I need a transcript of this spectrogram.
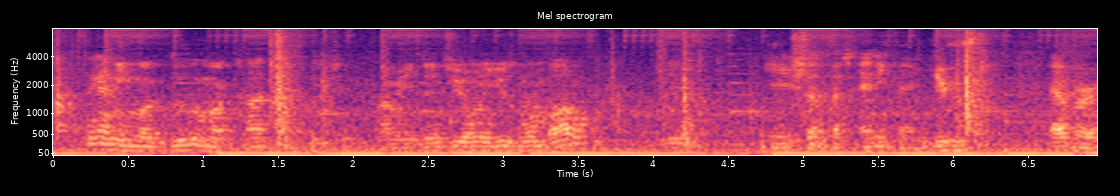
I think I need more glue and more contact solution. I mean, didn't you only use one bottle? Yeah. Yeah, you shouldn't touch anything. You ever.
